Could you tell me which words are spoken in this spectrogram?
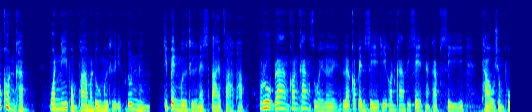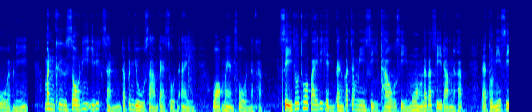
ทุกคนครับ วันนี้ผมพามาดูมือถืออีกรุ่นหนึ่ง ที่เป็นมือถือในสไตล์ฝาพับ รูปร่างค่อนข้างสวยเลย แล้วก็เป็นสีที่ค่อนข้างพิเศษนะครับ สีเทาชมพูแบบนี้ มันคือ Sony Ericsson W380i Walkman Phone นะครับ สีทั่วๆไปที่เห็นกันก็จะมีสีเทา สีม่วงแล้วก็สีดำนะครับ แต่ตัวนี้สี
